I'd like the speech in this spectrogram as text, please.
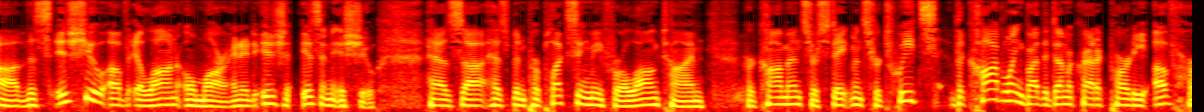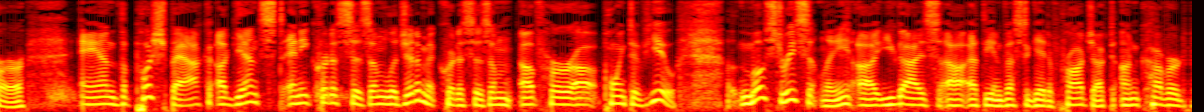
uh, this issue of Ilhan Omar, and it is is an issue, has uh, has been perplexing me for a long time. Her comments, her statements, her tweets, the coddling by the Democratic Party of her, and the pushback against any criticism, legitimate criticism of her uh, point of view. Most recently, uh, you guys uh, at the Investigative Project uncovered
